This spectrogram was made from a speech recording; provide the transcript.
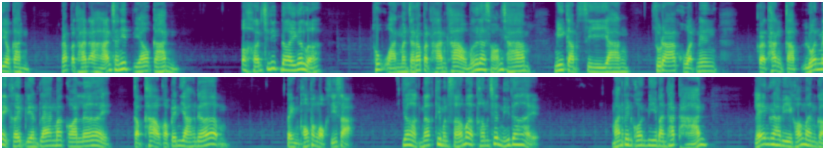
เดียวกัน รับประทานอาหารชนิดเดียวกัน อาหารชนิดใดงั้นเหรอ ทุกวันมันจะรับประทานข้าวมื้อละสองชาม มีกับสี่อย่าง สุราขวดหนึ่ง กระทั่งกับล้วนไม่เคยเปลี่ยนแปลงมาก่อนเลย กับข้าวก็เป็นอย่างเดิมเต่งพองผงกศีรษะ ยากนักที่มันสามารถทำเช่นนี้ได้ มันเป็นคนมีบรรทัดฐาน เลงกระบี่ของมันก็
